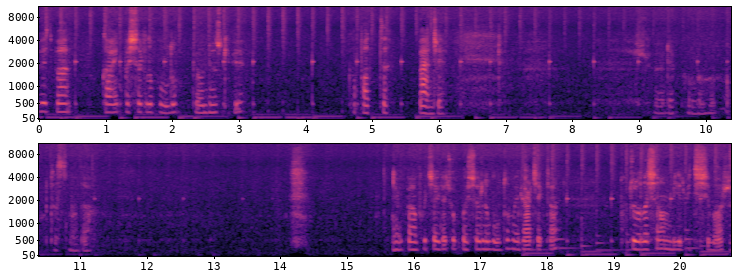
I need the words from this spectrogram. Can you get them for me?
Evet ben gayet başarılı buldum. Gördüğünüz gibi kapattı bence. Şöyle burnumun ortasına da. Evet ben fırçayla çok başarılı buldum ve gerçekten pudralaşan bir bitişi var.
